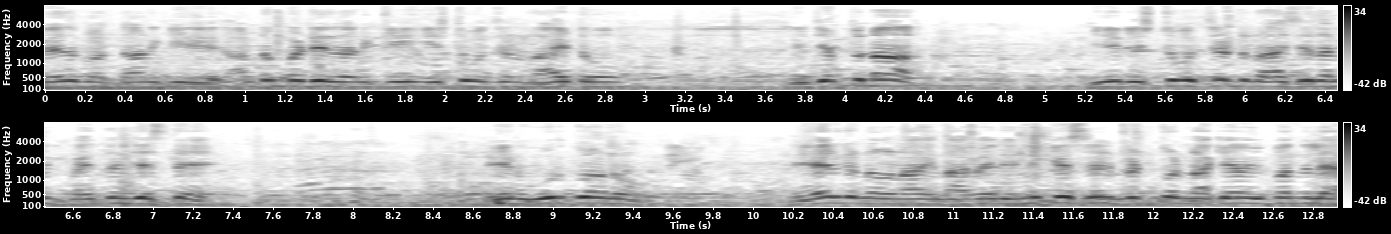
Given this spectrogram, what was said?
పేద దానికి అడ్డం పడేదానికి ఇష్టం వచ్చినట్టు రాయటం. నేను చెప్తున్నా మీరు ఇష్టం వచ్చినట్టు రాసేదానికి ప్రయత్నం చేస్తే నేను ఊరుకోను. నేరుగా నా నా మీద ఎన్ని కేసులు పెట్టుకోండి నాకేం ఇబ్బందిలే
